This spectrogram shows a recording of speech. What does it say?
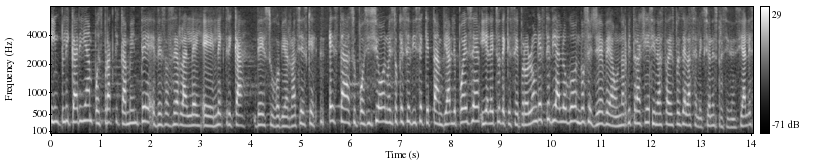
implicarían pues prácticamente deshacer la ley eléctrica de su gobierno. Así es que esta suposición o esto que se dice que tan viable puede ser y el hecho de que se prolongue este diálogo no se lleve a un arbitraje, sino hasta después de las elecciones presidenciales.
